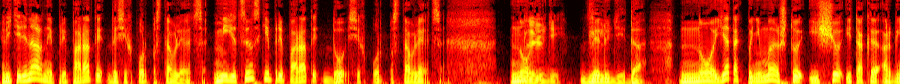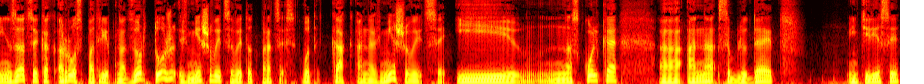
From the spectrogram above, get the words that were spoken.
ветеринарные препараты до сих пор поставляются, медицинские препараты до сих пор поставляются. Но для людей для людей, да. Но я так понимаю, что еще и такая организация, как Роспотребнадзор, тоже вмешивается в этот процесс. Вот как она вмешивается и насколько а, она соблюдает интересы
